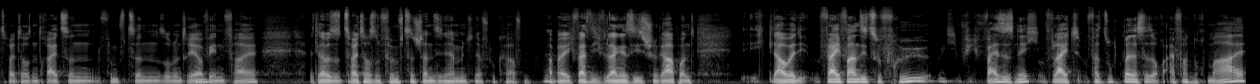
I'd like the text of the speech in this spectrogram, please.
2013, 15, so ein Dreh mhm. auf jeden Fall. Ich glaube, so 2015 standen sie in der Münchner Flughafen. Ja. Aber ich weiß nicht, wie lange sie es schon gab und ich glaube, die, vielleicht waren sie zu früh, ich, ich, weiß es nicht. Vielleicht versucht man das jetzt auch einfach nochmal.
